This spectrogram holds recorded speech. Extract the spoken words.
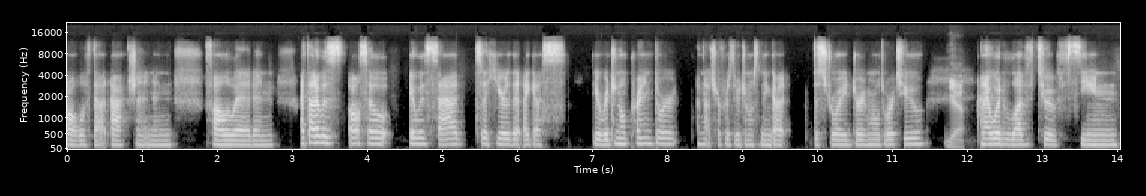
all of that action and follow it and I thought it was also it was sad to hear that I guess the original print or I'm not sure if it was the original something got destroyed during World War II Yeah. and I would love to have seen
